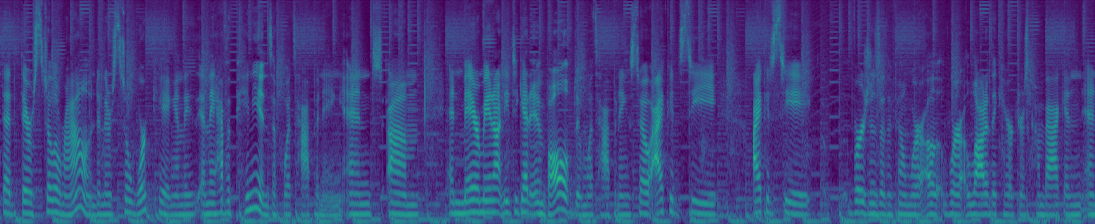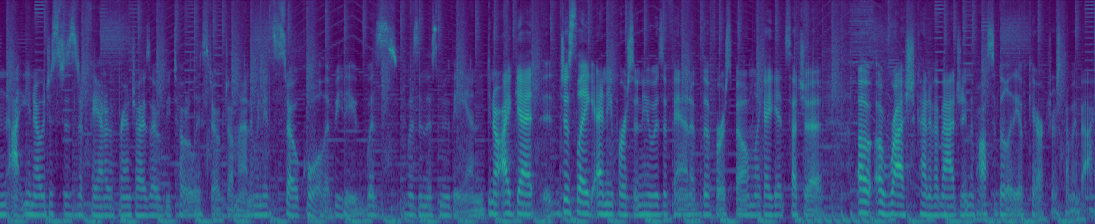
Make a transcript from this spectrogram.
that they're still around and they're still working and they and they have opinions of what's happening and um, and may or may not need to get involved in what's happening. So I could see I could see versions of the film where a, where a lot of the characters come back and and I, you know just as a fan of the franchise I would be totally stoked on that. I mean it's so cool that BD was was in this movie and you know I get just like any person who is a fan of the first film like I get such a a, a rush kind of imagining the possibility of characters coming back.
